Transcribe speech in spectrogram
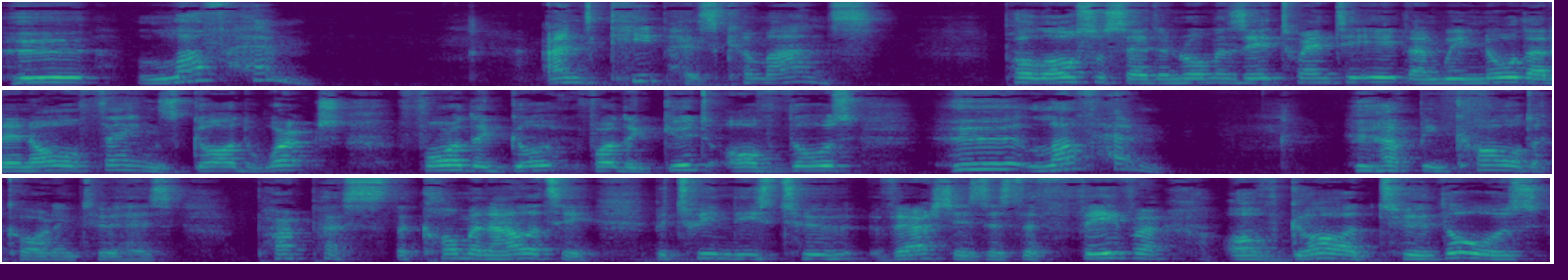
who love him and keep his commands. Paul also said in Romans 8:28, and we know that in all things God works for the go- for the good of those who love him who have been called according to his purpose. The commonality between these two verses is the favour of God to those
